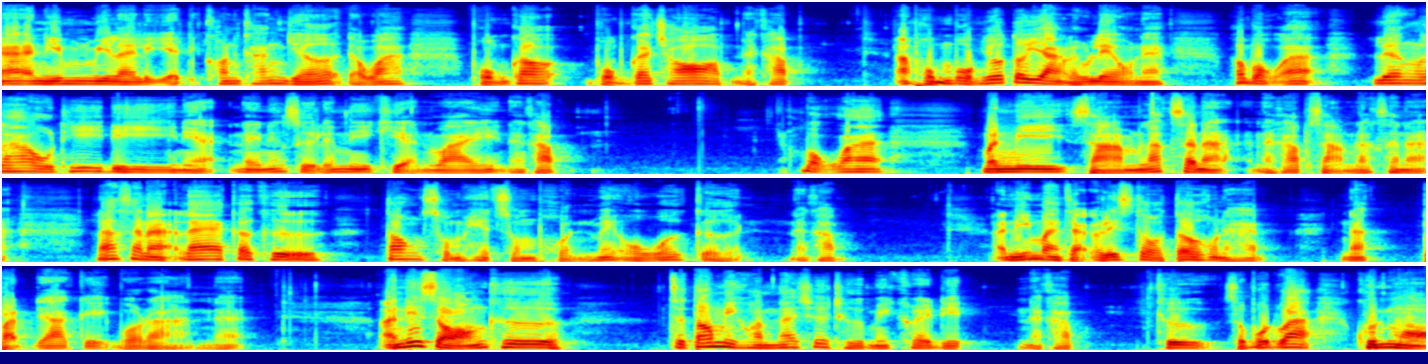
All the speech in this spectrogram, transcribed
นะ อันนี้มันมีรายละเอียดค่อนข้างเยอะ แต่ว่าผมก็ผมก็ชอบนะครับอะผมผมยกตัวอย่างเร็วๆนะเขาบอกว่าเรื่องเล่าที่ดีเนี่ยในหนังสือเล่มนี้เขียนไว้นะครับ บอกว่ามันมี 3 ลักษณะนะครับ3ลักษณะ ลักษณะแรกก็คือต้องสมเหตุสมผลไม่ over เกินนะครับ อันนี้มาจากอริสโตเติลนะครับ นักปรัชญากรีกโบราณนะอันที่ 2 คือจะต้องมีความน่าเชื่อถือมีเครดิตนะครับคือสมมุติว่าคุณหมอ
